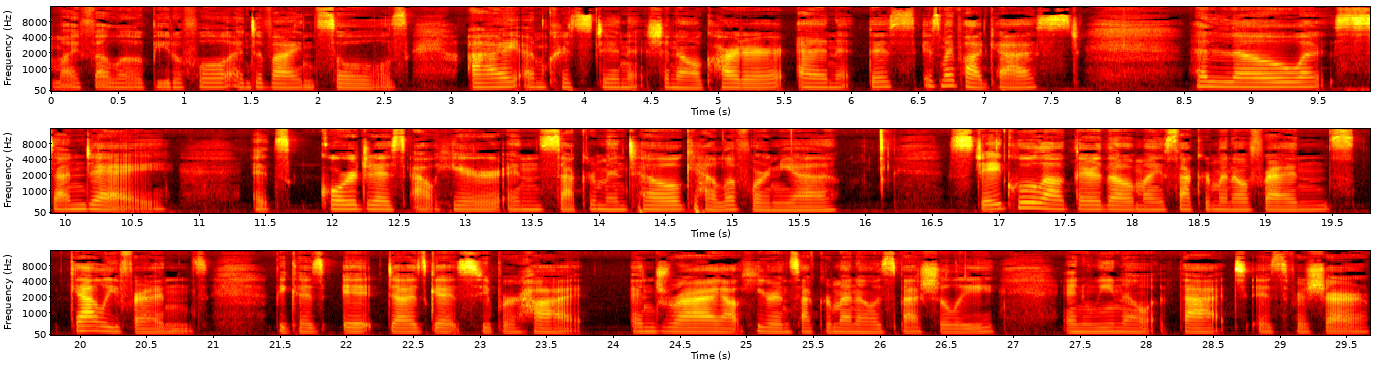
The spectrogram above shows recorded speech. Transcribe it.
my fellow beautiful and divine souls. I am Kristen Chanel Carter, and this is my podcast. Hello, Sunday. It's gorgeous out here in Sacramento, California. Stay cool out there, though, my Sacramento friends, Cali friends, because it does get super hot and dry out here in Sacramento, especially. And we know that is for sure.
